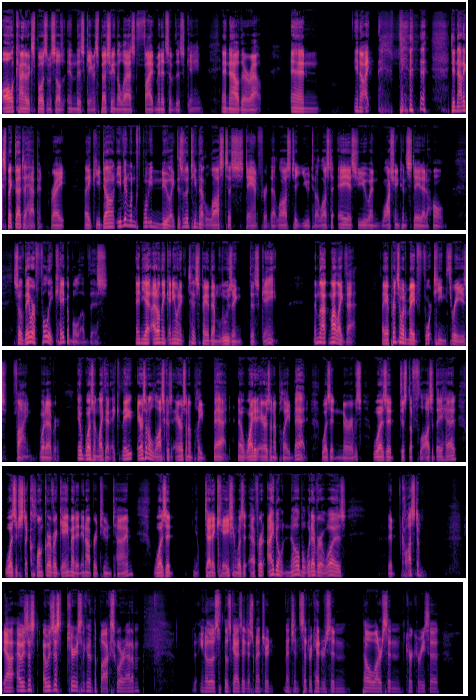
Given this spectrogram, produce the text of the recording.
all kind of exposed themselves in this game, especially in the last five minutes of this game, and now they're out. And you know, I did not expect that to happen, right? Like you don't even when we knew, like this was a team that lost to Stanford, that lost to Utah, lost to ASU and Washington State at home. So they were fully capable of this. And yet I don't think anyone anticipated them losing this game. And not not like that. Like Princeton would have made 14 threes, fine, whatever. It wasn't like that. They Arizona lost because Arizona played bad. Now, why did Arizona play bad? Was it nerves? Was it just the flaws that they had? Was it just a clunker of a game at an inopportune time? Was it you know, dedication? Was it effort? I don't know, but whatever it was, it cost them. Yeah, I was just I was just curious looking at the box score, Adam. You know those those guys I just mentioned mentioned Cedric Henderson, Pelle Larsson, Kerr Kriisa.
